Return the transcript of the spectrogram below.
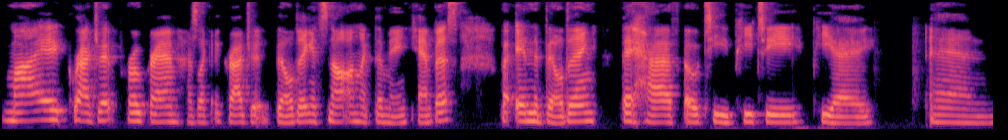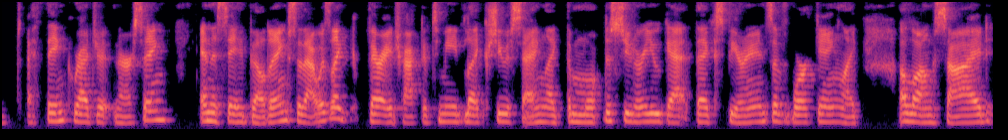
my graduate program has like a graduate building. It's not on like the main campus, but in the building they have OT, PT, PA, and I think graduate nursing in the same building. So that was like very attractive to me. Like she was saying, like the more the sooner you get the experience of working like alongside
